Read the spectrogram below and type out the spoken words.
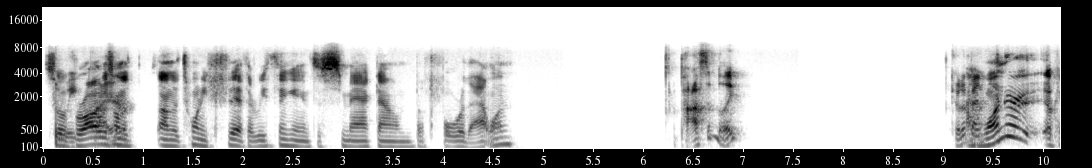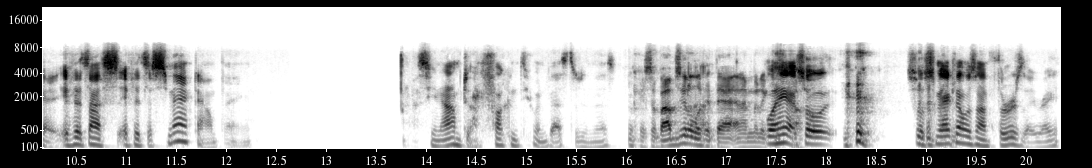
So if Raw was on the on the twenty fifth, are we thinking it's a SmackDown before that one? Possibly. Could have been. I wonder. Okay, if it's not if it's a SmackDown thing. See now I'm, I'm fucking too invested in this. Okay, so Bob's gonna look at that, and I'm gonna. Well, hang on. So so SmackDown was on Thursday, right?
